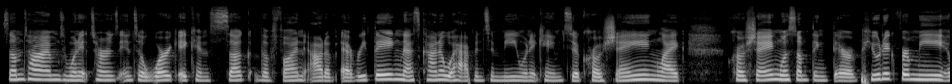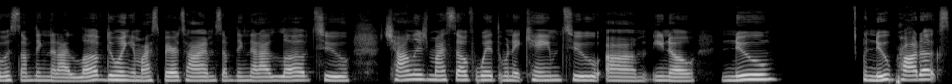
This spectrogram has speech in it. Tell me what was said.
sometimes when it turns into work, it can suck the fun out of everything. That's kind of what happened to me when it came to crocheting. Like, crocheting was something therapeutic for me. It was something that I love doing in my spare time, something that I love to challenge myself with when it came to, um, you know, new new products,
